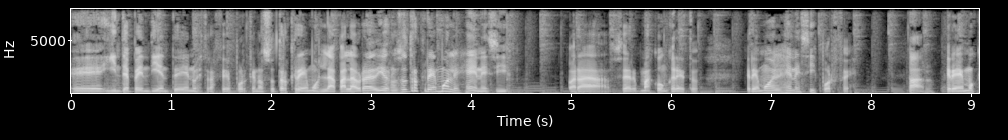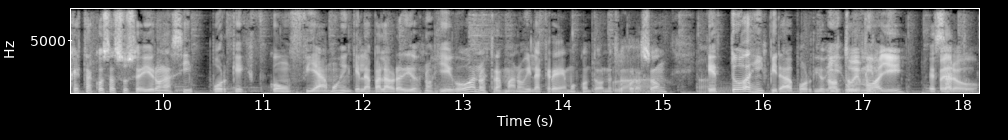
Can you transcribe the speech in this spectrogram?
eh, independiente de nuestra fe, porque nosotros creemos la palabra de Dios, nosotros creemos el Génesis, para ser más concreto, creemos el Génesis por fe. Creemos que estas cosas sucedieron así porque confiamos en que la palabra de Dios nos llegó a nuestras manos y la creemos con todo nuestro Claro, corazón, claro. que toda es inspirada por Dios. y No es estuvimos útil. allí, Exacto. pero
